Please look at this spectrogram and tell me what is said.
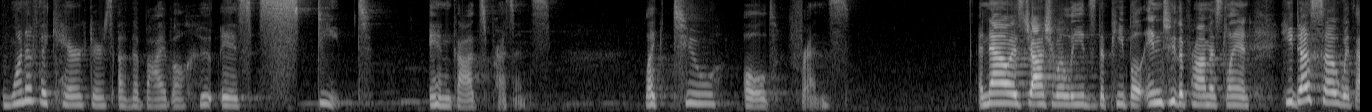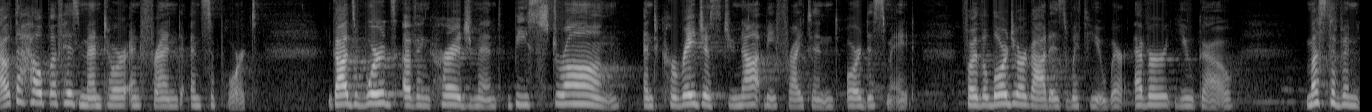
one of the characters of the Bible who is steeped in God's presence, like two old friends. And now, as Joshua leads the people into the promised land, he does so without the help of his mentor and friend and support. God's words of encouragement be strong and courageous, do not be frightened or dismayed, for the Lord your God is with you wherever you go. Must have been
